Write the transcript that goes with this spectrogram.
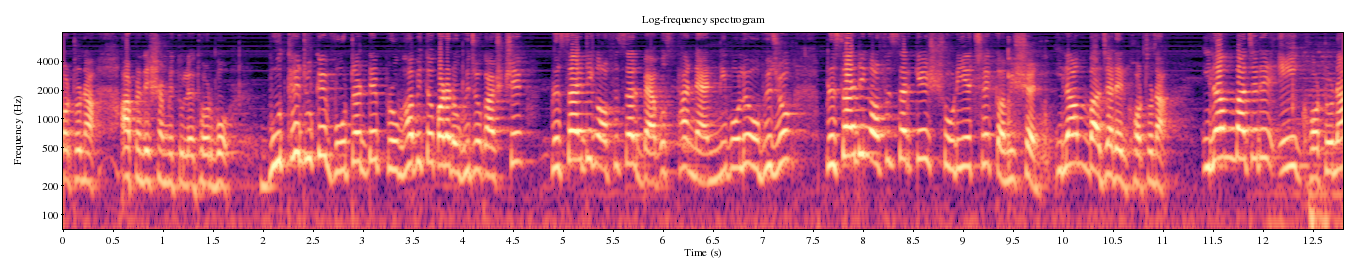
ঘটনা আপনাদের সামনে তুলে ধরব। বুথে ঢুকে ভোটারদের প্রভাবিত করার অভিযোগ আসছে। প্রিসাইডিং অফিসার ব্যবস্থা নেননি বলে অভিযোগ। প্রিসাইডিং অফিসারকে সরিয়েছে কমিশন। ইলাম বাজারের ঘটনা। ইলাম বাজারের এই ঘটনা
